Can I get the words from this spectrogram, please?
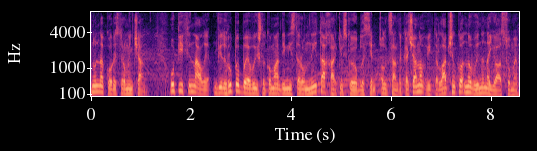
5-0 на користь роменчан. У півфінали від групи Б вийшли команди міста Ромни та Харківської області. Олександр Качанов, Віктор Лапченко. Новини на ЮАСуми.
